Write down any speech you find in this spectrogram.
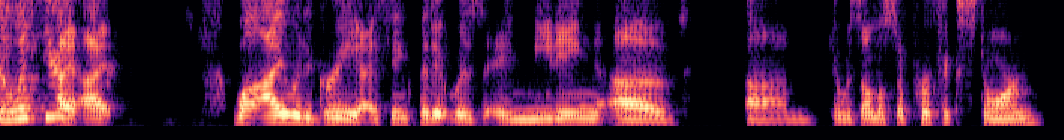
So what's your I, I well i would agree. I think that it was a meeting of um, it was almost a perfect storm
